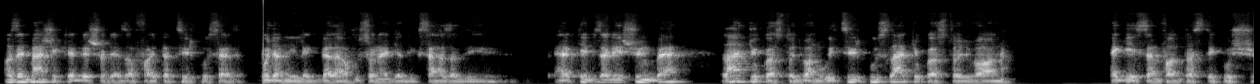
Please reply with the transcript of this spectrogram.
Az egy másik kérdés, hogy ez a fajta cirkusz ez hogyan illik bele a 21. századi elképzelésünkbe. Látjuk azt, hogy van új cirkusz, látjuk azt, hogy van egészen fantasztikus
